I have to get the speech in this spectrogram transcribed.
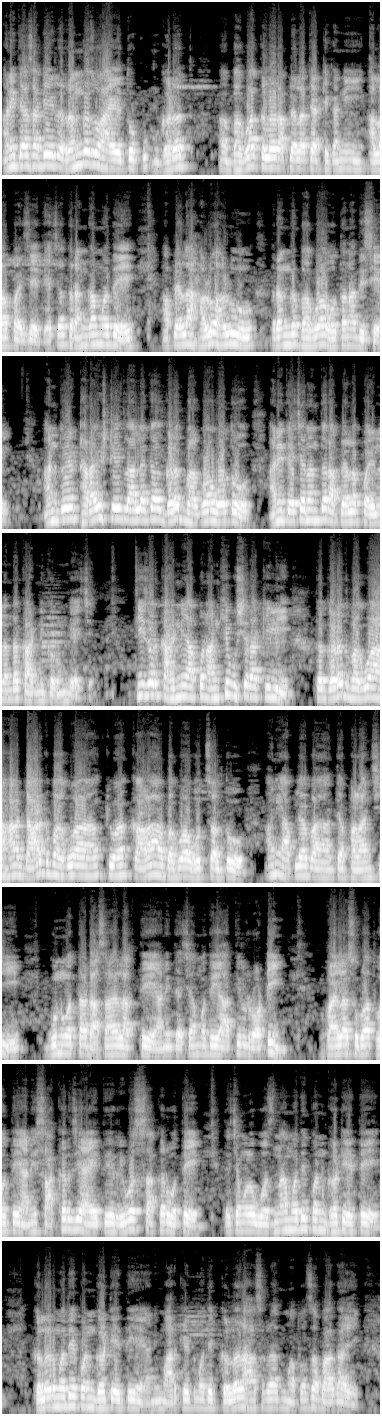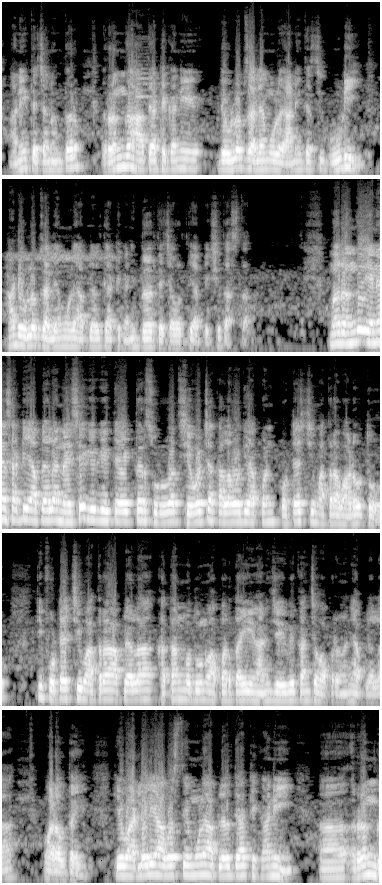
आणि त्यासाठी रंग जो आहे तो घडत भगवा कलर आपल्याला त्या ठिकाणी आला पाहिजे. त्याच्यात रंगामध्ये आपल्याला हळूहळू रंग भगवा होताना दिसेल. आणि तो एक ठराविक स्टेजला आला का गडद भगवा होतो आणि त्याच्यानंतर आपल्याला पहिल्यांदा काढणी करून घ्यायची. ती जर काढणी आपण आणखी उशिरा केली तर गडद भगवा हा डार्क भगवा किंवा काळा भगवा होत चालतो आणि आपल्या त्या फळांची गुणवत्ता ढासाळायला लागते आणि त्याच्यामध्ये आतील रॉटिंग व्हायला सुरुवात होते आणि साखर जे आहे ते रिवर्स साखर होते. त्याच्यामुळे वजनामध्ये पण घट येते. कलरमध्ये पण घट येते आणि मार्केटमध्ये कलर हा सगळ्यात महत्त्वाचा भाग आहे. आणि त्याच्यानंतर रंग हा त्या ठिकाणी डेव्हलप झाल्यामुळे आणि त्याची गुढी हा डेव्हलप झाल्यामुळे आपल्याला त्या ठिकाणी दर त्याच्यावरती अपेक्षित असतात. मग रंग येण्यासाठी आपल्याला नैसर्गिकरित्या एकतर सुरुवात शेवटच्या कालावधी आपण पोटॅशची मात्रा वाढवतो. ती पोटॅशची मात्रा आपल्याला खतांमधून वापरता येईल आणि जैविकांच्या वापराने आपल्याला वाढवता येईल. ही वाढलेल्या अवस्थेमुळे आपल्याला त्या ठिकाणी रंग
